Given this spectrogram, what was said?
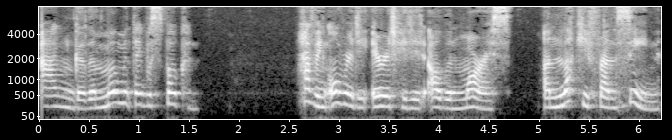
anger the moment they were spoken. Having already irritated Alban Morris, unlucky Francine,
